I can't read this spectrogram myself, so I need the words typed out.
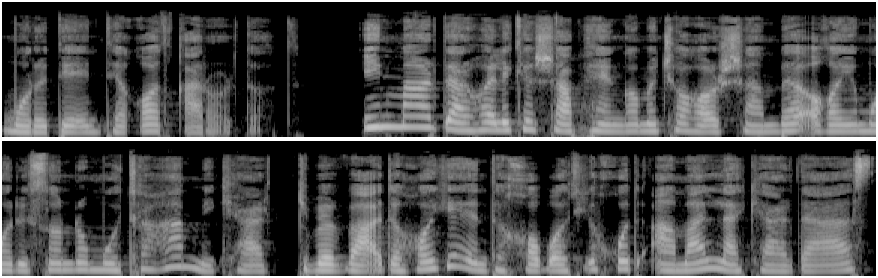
مورد انتقاد قرار داد. این مرد در حالی که شب هنگام چهارشنبه آقای موریسون را متهم می کرد که به وعده های انتخاباتی خود عمل نکرده است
